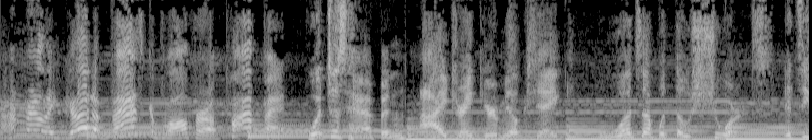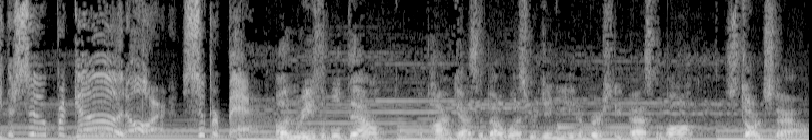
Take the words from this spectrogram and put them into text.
I'm really good at basketball for a puppet. What just happened? I drink your milkshake. What's up with those shorts? It's either super good or super bad. Unreasonable Doubt, a podcast about West Virginia University basketball, starts now.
